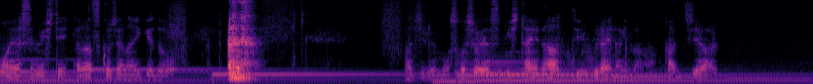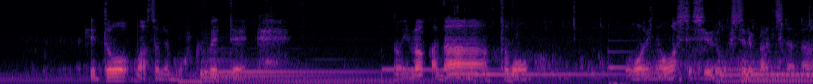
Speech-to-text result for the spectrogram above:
お休みしていた夏子じゃないけど まあ、自分も少しお休みしたいなっていうぐらいの今感じではある。けど、まあそれも含めて、の今かなとも思い直して収録してる感じかな。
